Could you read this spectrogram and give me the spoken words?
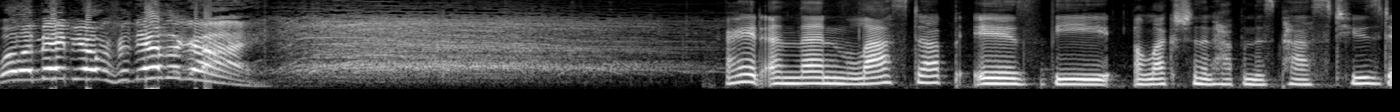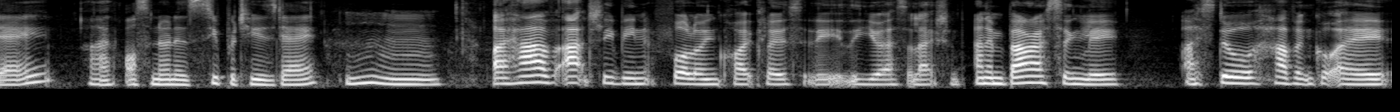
Well, it may be over for the other guy. All right, and then last up is the election that happened this past Tuesday, uh, also known as Super Tuesday. Mm. I have actually been following quite closely the US election, and embarrassingly, I still haven't got a,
